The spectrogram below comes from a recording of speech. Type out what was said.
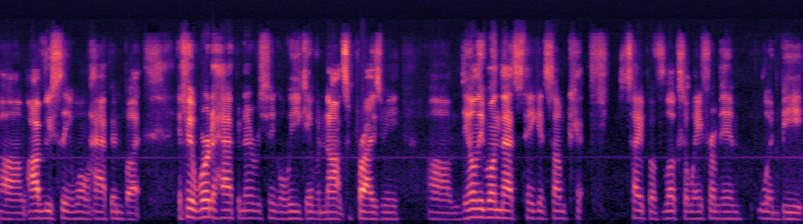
Um, obviously, it won't happen, but if it were to happen every single week, it would not surprise me. Um, the only one that's taken some type of looks away from him would be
